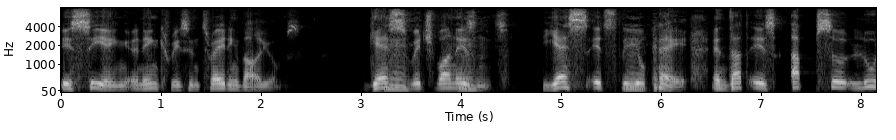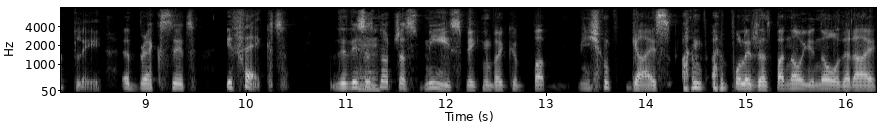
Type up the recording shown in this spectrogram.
is seeing an increase in trading volumes. Guess mm. which one mm. isn't? Yes, it's the mm. UK. And that is absolutely a Brexit effect. This is mm. not just me speaking, but, but you guys, I apologize, but now you know that I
